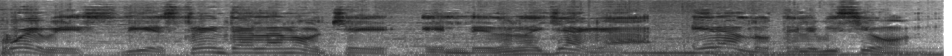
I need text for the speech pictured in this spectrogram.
Jueves, 10.30 de la noche, el Dedo en la Llaga, Heraldo Televisión.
